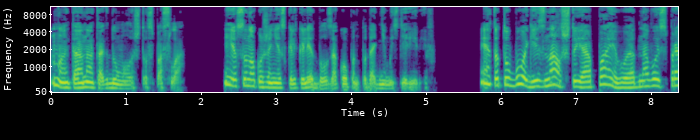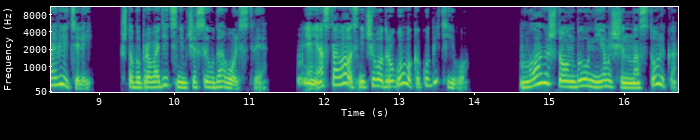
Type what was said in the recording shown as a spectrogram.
Но это она так думала, что спасла. Ее сынок уже несколько лет был закопан под одним из деревьев. Этот убогий знал, что я опаиваю одного из правителей, чтобы проводить с ним часы удовольствия. Мне не оставалось ничего другого, как убить его. Благо, что он был немощен настолько,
